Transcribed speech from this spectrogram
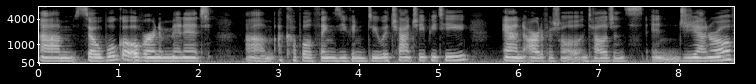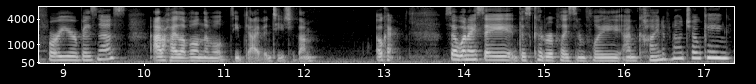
Um, so we'll go over in a minute um, a couple of things you can do with ChatGPT and artificial intelligence in general for your business at a high level, and then we'll deep dive into each of them. Okay. So, when I say this could replace an employee, I'm kind of not joking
